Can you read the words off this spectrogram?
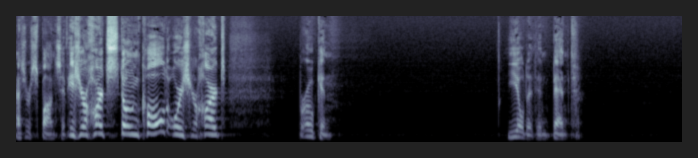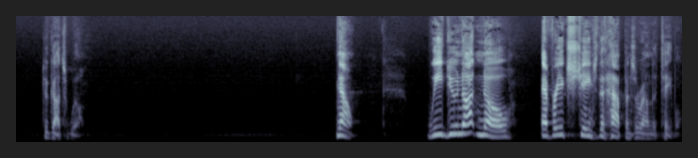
as responsive? Is your heart stone cold or is your heart broken, yielded, and bent to God's will? Now, we do not know every exchange that happens around the table,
